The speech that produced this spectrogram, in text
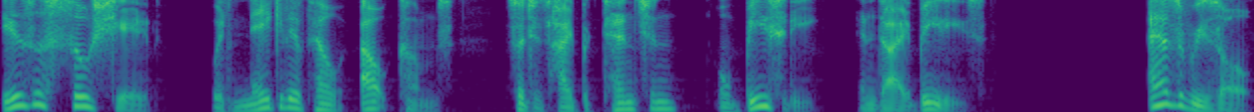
is associated with negative health outcomes such as hypertension, obesity, and diabetes. As a result,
